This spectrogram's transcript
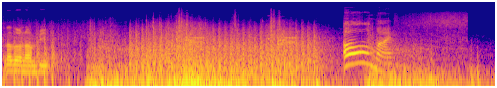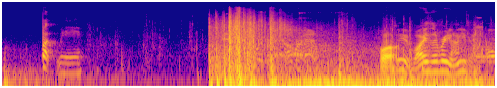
Another one on B. Oh my. Fuck me. Overhead. Fuck. Dude, why is everybody leaving? All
